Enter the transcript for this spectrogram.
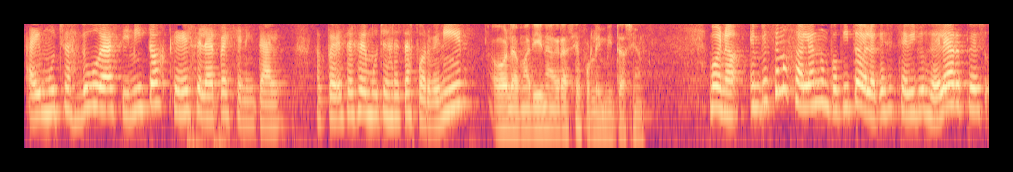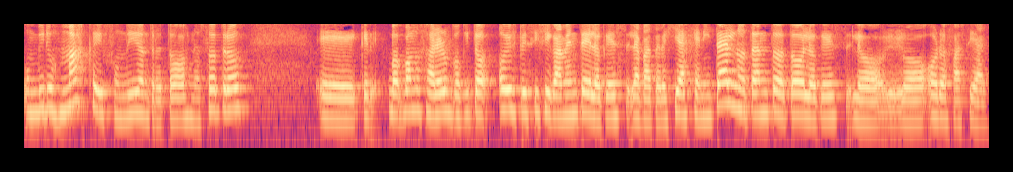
hay muchas dudas y mitos, que es el herpes genital. Doctor Steiger, muchas gracias por venir. Hola Marina, gracias por la invitación. Bueno, empecemos hablando un poquito de lo que es este virus del herpes, un virus más que difundido entre todos nosotros. Eh, vamos a hablar un poquito hoy específicamente de lo que es la patología genital, no tanto todo lo que es lo, orofacial.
